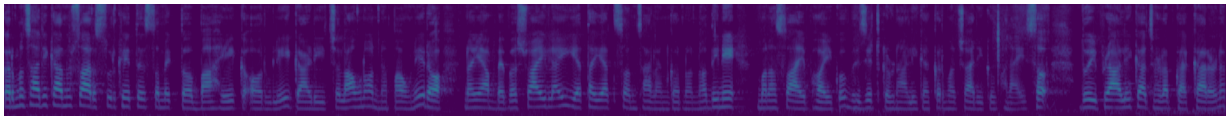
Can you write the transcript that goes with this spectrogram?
कर्मचारीका अनुसार सुर्खेत संयुक्त बाहेक अरूले गाडी चलाउन नपाउने र नयाँ व्यवसायीलाई यातायात सञ्चालन गर्न नदिने मनसाय भएको भेजिट कर्णालीका कर्मचारीको भनाइ छ। दुई प्रणालीका झडपका कारण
